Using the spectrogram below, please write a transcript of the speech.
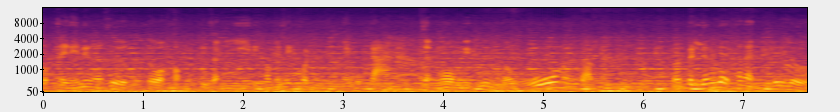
ตกใจนิดนึงก็คือตัวของคุณสามีที่เขาไม่ใช่คนในวงการนะจะงงนิดนึงว่าโอ้มันแบบมันเป็นเรื่องใหญ่ขนาดนี้เลยเหรอ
